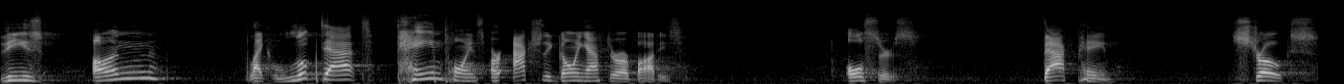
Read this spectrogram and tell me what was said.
these un, like looked at pain points are actually going after our bodies. Ulcers, back pain, strokes.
